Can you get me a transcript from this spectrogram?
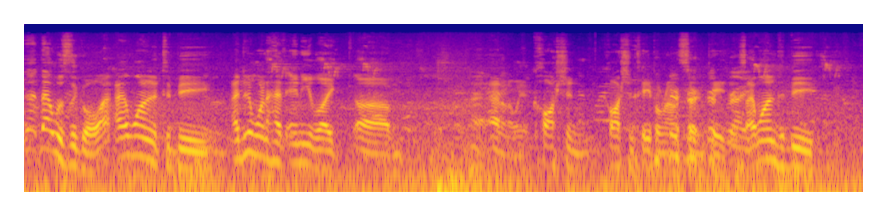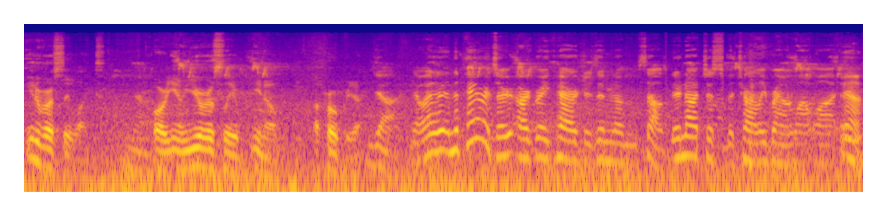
That, that was the goal. I, I wanted it to be i didn't want to have any like um, I I don't know, caution caution tape around certain pages. Right. I wanted to be universally liked, Yeah. or you know, universally you know appropriate. Yeah, no, and, and the parents are, are great characters in and of themselves. They're not just the Charlie Brown wah wah. Yeah.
